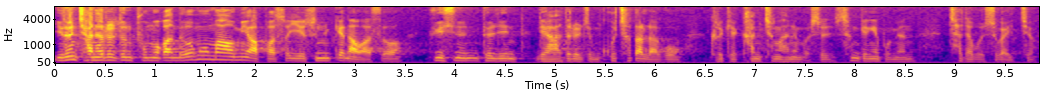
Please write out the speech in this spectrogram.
이런 자녀를 둔 부모가 너무 마음이 아파서 예수님께 나와서 귀신 들린 내 아들을 좀 고쳐달라고 그렇게 간청하는 것을 성경에 보면 찾아볼 수가 있죠.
